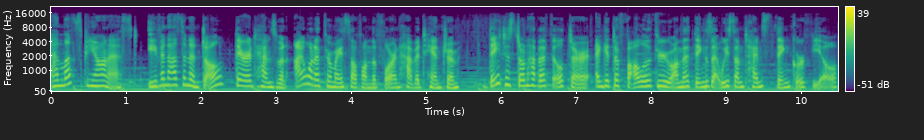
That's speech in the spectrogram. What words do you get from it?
And let's be honest, even as an adult, there are times when I want to throw myself on the floor and have a tantrum they just don't have a filter and get to follow through on the things that we sometimes think or feel.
